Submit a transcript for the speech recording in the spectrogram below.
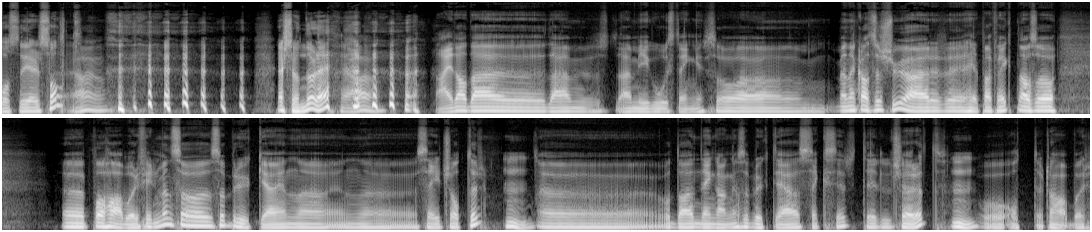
også airsolt? Ja, ja. Jeg skjønner det. ja. Nei da, det er, det, er, det er mye gode stenger. Så, men en klasse 7 er helt perfekt. Altså, på på havbordfilmen så, så bruker jeg en, øh, en øh, Sage 8. Mm. Uh, og da, den gangen så brukte jeg sekser til sjøørret Mm. og åtter til Habor.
